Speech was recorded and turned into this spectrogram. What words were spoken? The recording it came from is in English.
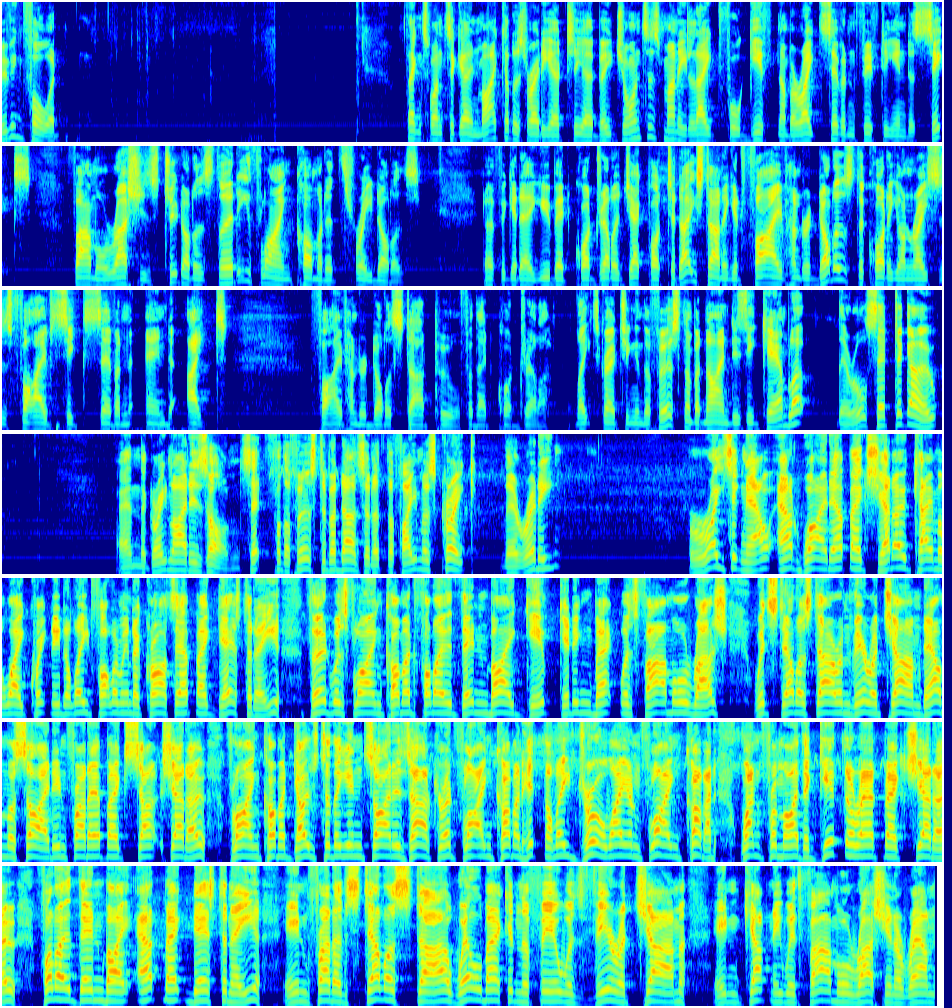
moving forward. Thanks once again, Michael, as Radio TAB joins us. Money late for gift number eight, seven fifty into six. Farmer Rush is two dollars thirty. Flying Comet at three dollars. Don't forget our UBET Quadrella jackpot today, starting at five hundred dollars. The quaddy on races five, six, seven, and eight. Five hundred dollar start pool for that Quadrella. Late scratching in the first, number nine, Dizzy Gambler. They're all set to go. And the green light is on. Set for the first of a dozen at the famous creek. They're ready. Racing now, out wide, Outback Shadow came away quickly to lead, following across Outback Destiny. Third was Flying Comet, followed then by Gift. Getting back was Far More Rush with Stella Star and Vera Charm down the side. In front, Outback Sh- Shadow. Flying Comet goes to the inside, is after it. Flying Comet hit the lead, drew away, and Flying Comet one from either Gift or Outback Shadow, followed then by Outback Destiny. In front of Stella Star, well back in the field was Vera Charm in company with Far More Rush in around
